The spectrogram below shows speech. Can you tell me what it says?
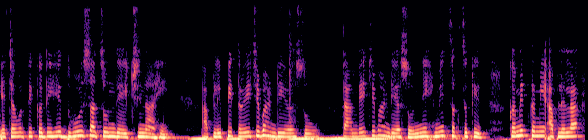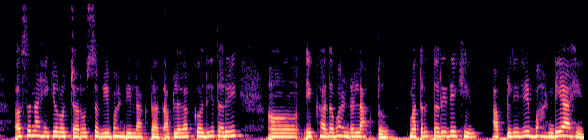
याच्यावरती कधीही धूळ साचून द्यायची नाही. आपली पितळेची भांडी असो तांब्याची भांडी असो नेहमी चकचकीत. कमीत कमी आपल्याला असं नाही की रोजच्या रोज सगळी भांडी लागतात. आपल्याला कधीतरी एखादं भांडं लागतं. मात्र तरी देखील आपली जी भांडी आहेत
